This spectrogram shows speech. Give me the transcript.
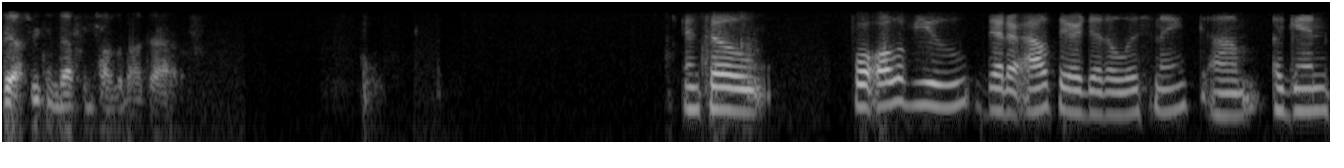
So yes, we can definitely talk about that. And so, for all of you that are out there that are listening, um, again,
